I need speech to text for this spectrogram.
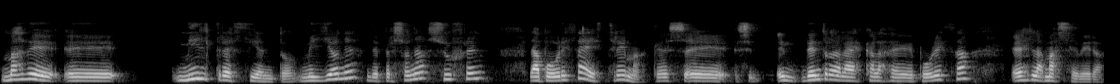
Más de 1.300 eh, millones de personas sufren la pobreza extrema, que es eh, dentro de las escalas de pobreza es la más severa.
